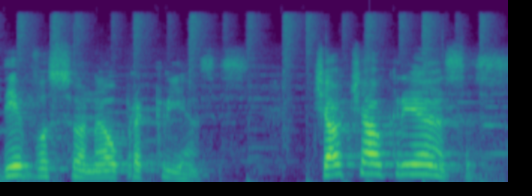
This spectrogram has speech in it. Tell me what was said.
devocional para crianças. Tchau, tchau, crianças!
